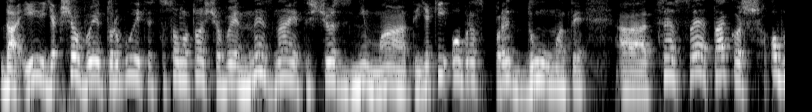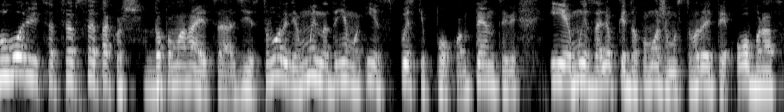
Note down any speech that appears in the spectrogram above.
Да, і якщо ви турбуєтесь стосовно того, що ви не знаєте, що знімати, який образ придумати, це все також обговорюється, це все також допомагається зі створенням. Ми надаємо і списки по контентові, і ми залюбки допоможемо створити образ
